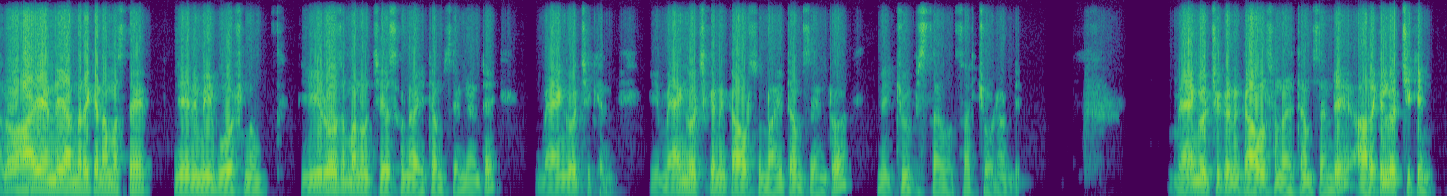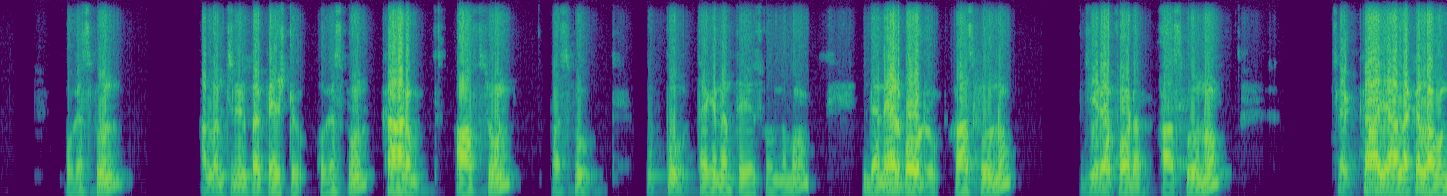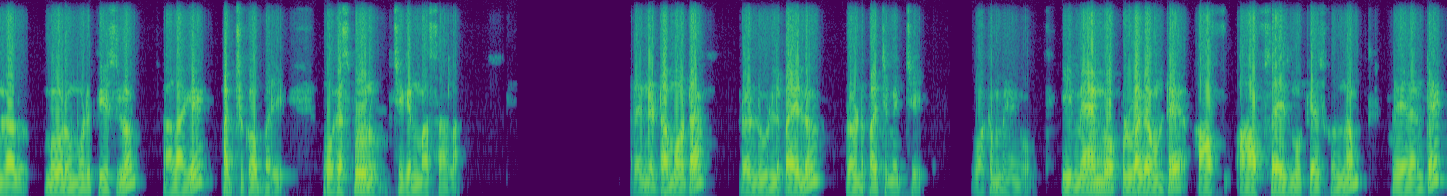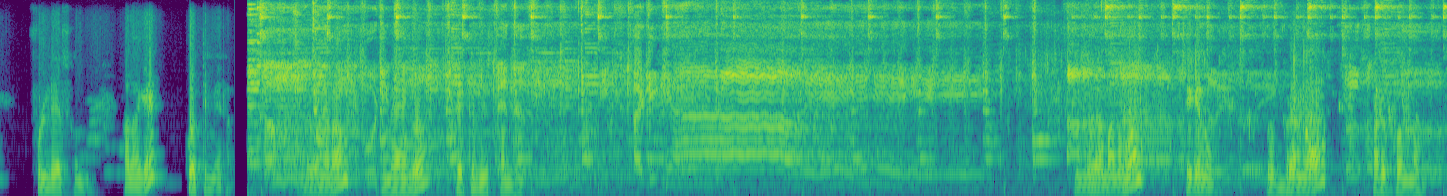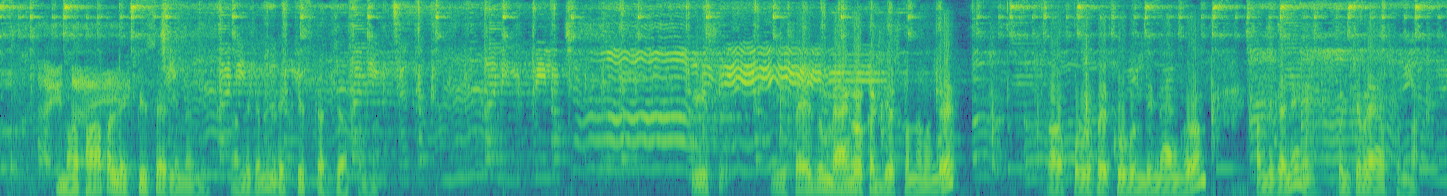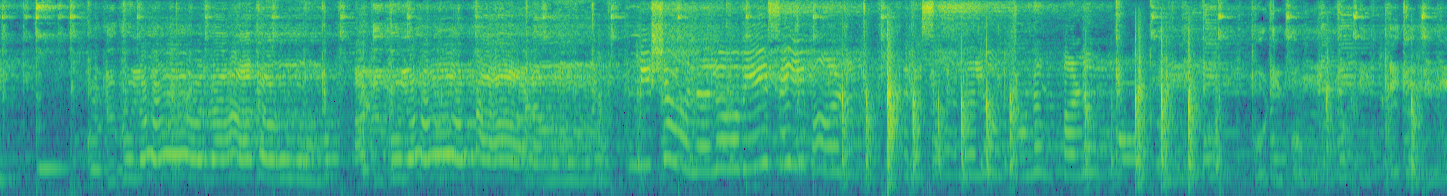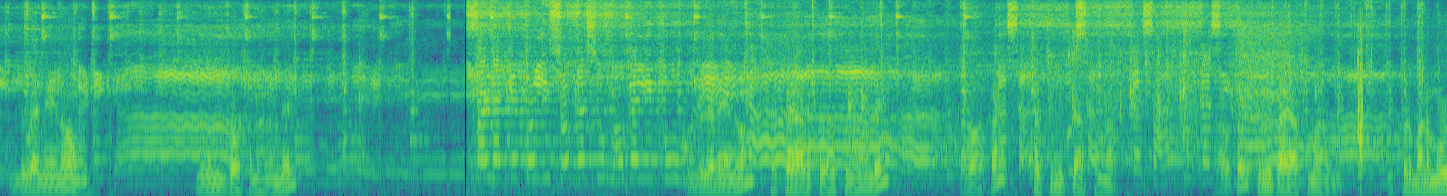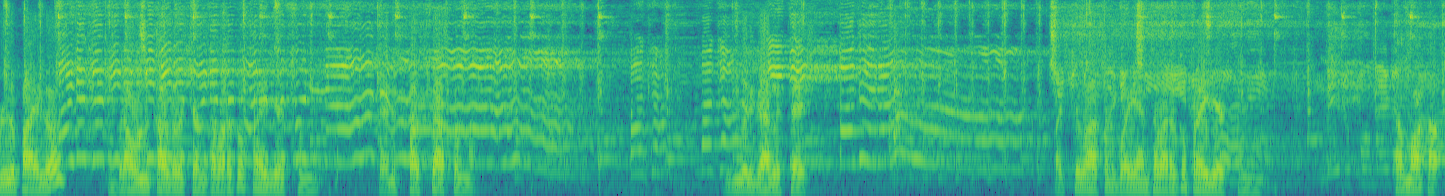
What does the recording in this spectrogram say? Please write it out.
Hello hi అండి. అందరికీ నమస్తే. నేను మీ భూషణం. ఈరోజు మనం చేసుకున్న ఐటమ్స్ ఏంటంటే మ్యాంగో చికెన్. ఈ మ్యాంగో చికెన్ కావాల్సిన ఐటమ్స్ ఏంటో మీకు చూపిస్తా ఒకసారి చూడండి. మ్యాంగో చికెన్ కావాల్సిన ఐటమ్స్ అండి. అరకిలో చికెన్ ఒక స్పూన్ అల్లం చిన్నపాయ పేస్టు ఒక స్పూన్ కారం హాఫ్ స్పూన్ పసుపు. ఉప్పు తగినంత వేసుకుందాము. ధనియాల పౌడరు ఆ స్పూను. జీరా పౌడర్ ఆ స్పూను. చెక్క యాలక లవంగాలు మూడు మూడు పీసులు అలాగే పచ్చి కొబ్బరి ఒక స్పూను చికెన్ మసాలా రెండు టమోటా రెండు ఉల్లిపాయలు రెండు పచ్చిమిర్చి ఒక మ్యాంగో. ఈ మ్యాంగో పుల్లగా ఉంటే హాఫ్ హాఫ్ సైజ్ ముక్కేసుకుందాం లేదంటే ఫుల్ వేసుకుందాం. అలాగే కొత్తిమీర. ఇందులో మనం మ్యాంగో చెక్కు తీసుకుందాం. ముందుగా మనము చికెన్ శుభ్రంగా కడుక్కుందాం మా పాప లెగ్ పీస్ అడిగిందండి అందుకని లెగ్ పీస్ కట్ చేస్తున్నా. ఈ ఈ సైజు మ్యాంగో కట్ చేసుకుందామండి బాగా పులుపు ఎక్కువగా ఉంది మ్యాంగో. అందుకని కొంచెమే వేస్తున్నా. ముందుగా నేను నూనె పోస్తున్నానండి ముందుగా నేను చెక్కయాలకి వేస్తున్నానండి తర్వాత పచ్చిమిర్చి వేస్తున్నాను తర్వాత ఉల్లిపాయ వేస్తున్నాను ఇప్పుడు మనము ఉల్లిపాయలు బ్రౌన్ కలర్ వచ్చేంత వరకు ఫ్రై చేసుకున్నాం. కానీ పసుపు వేస్తున్నాం. Ginger garlic paste. పచ్చి వాసన పోయేంత వరకు ఫ్రై చేసుకున్నాం. టమోటా.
